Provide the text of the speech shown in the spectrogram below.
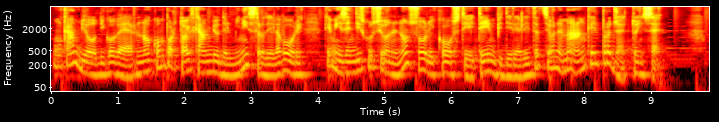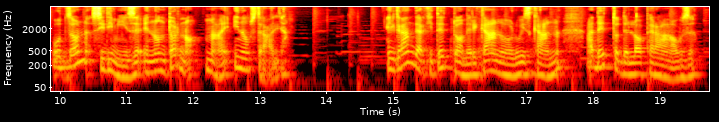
Un cambio di governo comportò il cambio del ministro dei lavori, che mise in discussione non solo i costi e i tempi di realizzazione, ma anche il progetto in sé. Uzzon si dimise e non tornò mai in Australia. Il grande architetto americano Louis Kahn ha detto dell'Opera House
